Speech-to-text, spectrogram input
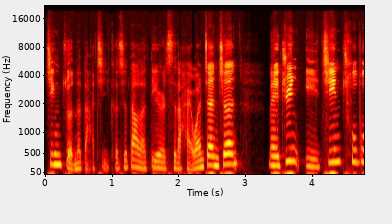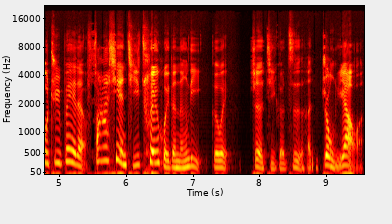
精准的打击。可是到了第二次的海湾战争，美军已经初步具备了发现及摧毁的能力。各位，这几个字很重要啊！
